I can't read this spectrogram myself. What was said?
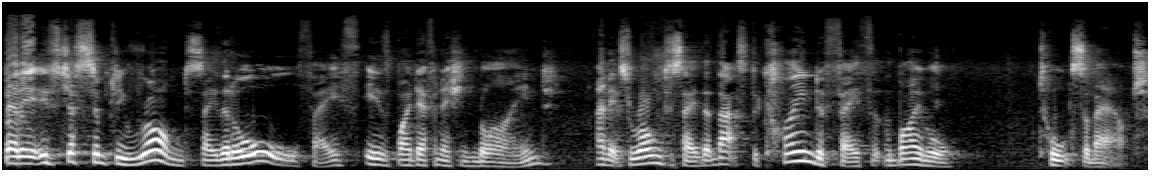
But it is just simply wrong to say that all faith is by definition blind, and it's wrong to say that that's the kind of faith that the Bible talks about.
